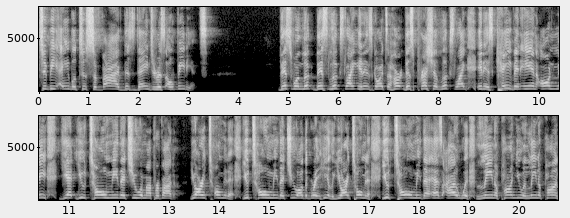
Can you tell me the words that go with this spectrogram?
to be able to survive this dangerous obedience. This one look, this looks like it is going to hurt. This pressure looks like it is caving in on me. Yet you told me that you were my provider. You already told me that. You told me that you are the great healer. You already told me that. You told me that as I would lean upon you and lean upon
